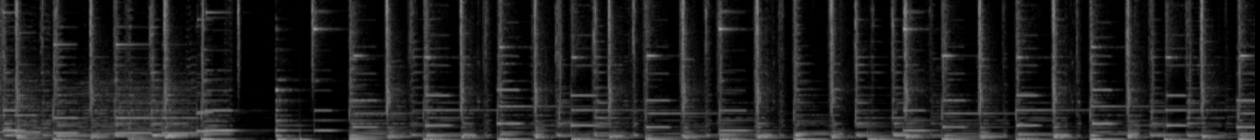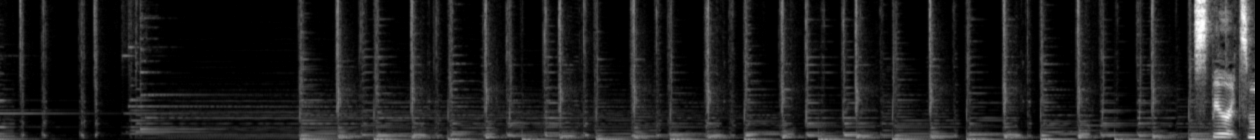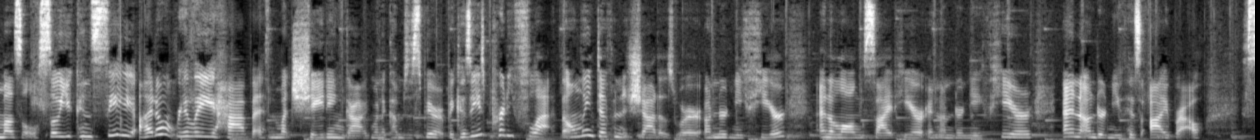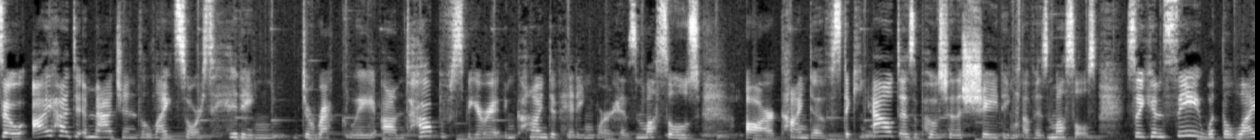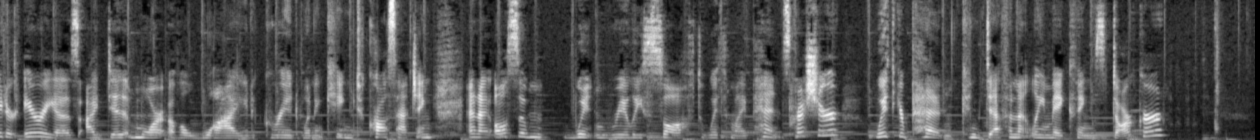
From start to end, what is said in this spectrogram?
Spirit's muzzle. So you can see I don't really have as much shading guide when it comes to Spirit because he's pretty flat. The only definite shadows were underneath here and alongside here and underneath here and underneath his eyebrow. So I had to imagine the light source hitting directly on top of Spirit and kind of hitting where his muscles are kind of sticking out as opposed to the shading of his muscles. So you can see with the lighter areas I did more of a wide grid when it came to cross hatching and I also went really soft with my pen. Pressure with your pen can definitely make things darker.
